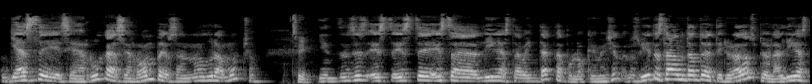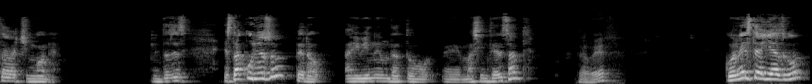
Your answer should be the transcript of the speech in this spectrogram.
ya se, se arruga, se rompe, o sea, no dura mucho. Sí. Y entonces este, este, esta liga estaba intacta, por lo que menciona. Los billetes estaban un tanto deteriorados, pero la liga estaba chingona. Entonces, está curioso, pero ahí viene un dato eh, más interesante. A ver. Con este hallazgo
